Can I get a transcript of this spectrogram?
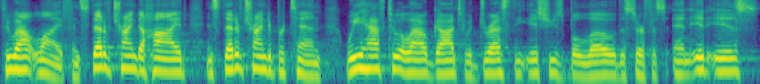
throughout life. Instead of trying to hide, instead of trying to pretend, we have to allow God to address the issues below the surface. And it is,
